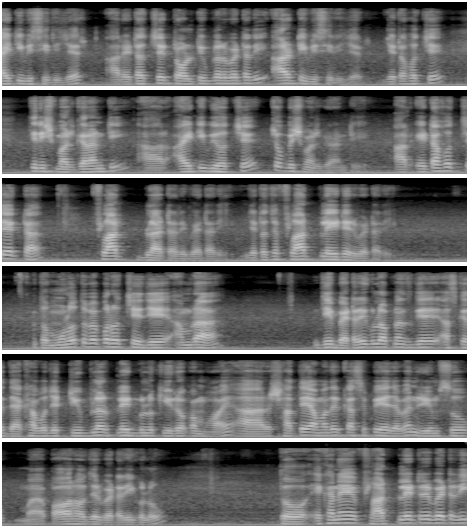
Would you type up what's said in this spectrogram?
আইটিভি সিরিজের আর এটা হচ্ছে টল টিউবলার ব্যাটারি আরটিভি সিরিজের যেটা হচ্ছে তিরিশ মাস গ্যারান্টি আর আইটিভি হচ্ছে চব্বিশ মাস গ্যারান্টি আর এটা হচ্ছে একটা ফ্ল্যাট ব্যাটারি ব্যাটারি যেটা হচ্ছে ফ্ল্যাট প্লেটের ব্যাটারি তো মূলত ব্যাপার হচ্ছে যে আমরা যে ব্যাটারিগুলো আপনাদেরকে আজকে দেখাবো, যে টিউবলার প্লেটগুলো কী রকম হয়, আর সাথে আমাদের কাছে পেয়ে যাবেন রিমসু পাওয়ার হাউজের ব্যাটারিগুলো তো এখানে ফ্ল্যাট প্লেটের ব্যাটারি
